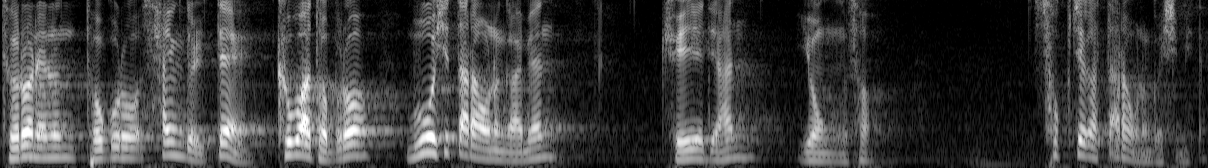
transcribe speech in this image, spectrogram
드러내는 도구로 사용될 때 그와 더불어 무엇이 따라오는가 하면 죄에 대한 용서, 속죄가 따라오는 것입니다.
